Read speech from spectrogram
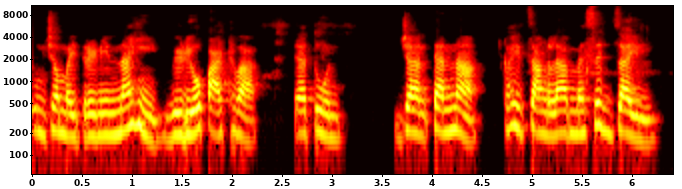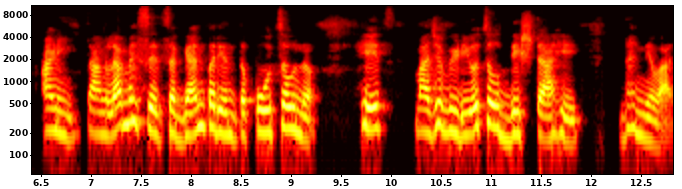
तुमच्या मैत्रिणींनाही व्हिडिओ पाठवा. त्यातून ज्या त्यांना काही चांगला मेसेज जाईल आणि चांगला मेसेज सगळ्यांपर्यंत पोहोचवणं हेच माझ्या व्हिडिओचं उद्दिष्ट आहे. धन्यवाद.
